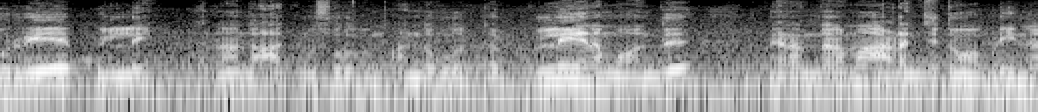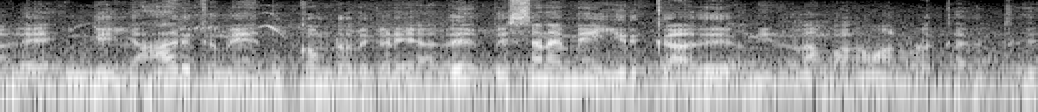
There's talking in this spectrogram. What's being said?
ஒரே பிள்ளை அதுதான் அந்த ஆத்மஸ்வரூபம் அந்த ஒருத்த பிள்ளையை நம்ம வந்து நிரந்தரமாக அடைஞ்சிட்டோம் அப்படின்னாலே இங்கே யாருக்குமே துக்கம்ன்றது கிடையாது விசனமே இருக்காது அப்படின்றது தான் பகவானோட கருத்து.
